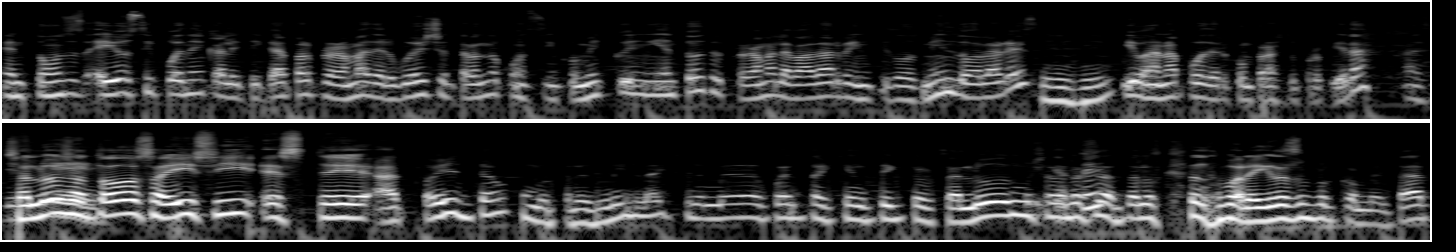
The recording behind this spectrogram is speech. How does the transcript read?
Entonces, ellos sí pueden calificar para el programa del Wish entrando con 5.500. El programa le va a dar 22.000 dólares Ujú. y van a poder comprar su propiedad. Así es Saludos que- a todos ahí, sí. Este, a- oye, tengo como 3000 likes, no me he dado cuenta aquí en TikTok. Saludos, muchas Fíjate. gracias a todos los que andan por ahí, gracias por comentar.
